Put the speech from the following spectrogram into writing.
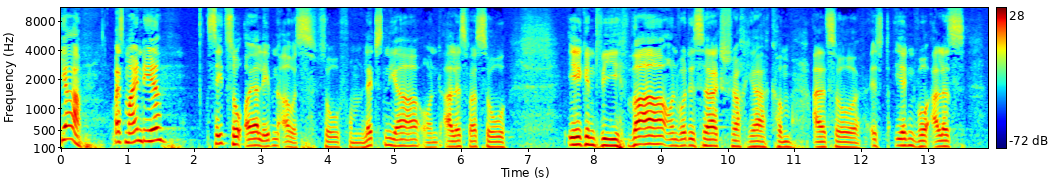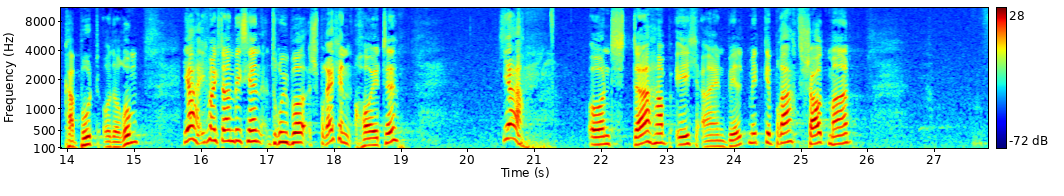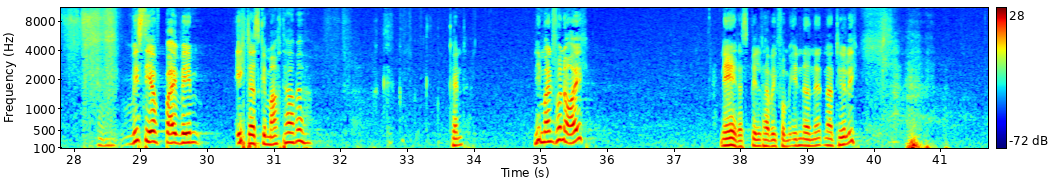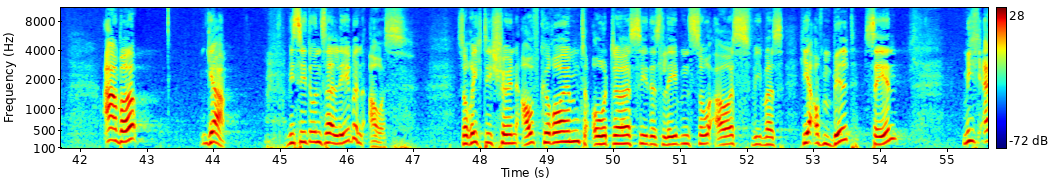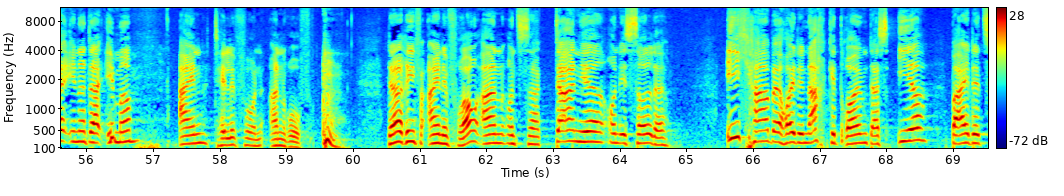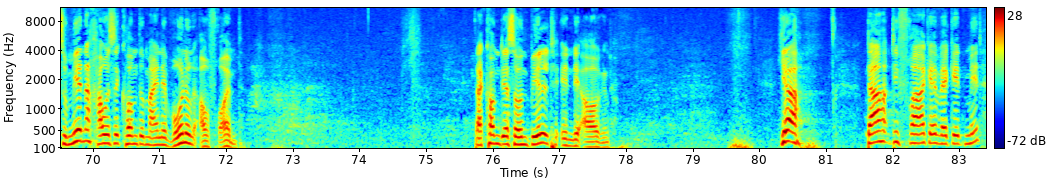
Ja, was meint ihr? Sieht so euer Leben aus? So vom letzten Jahr und alles, was so irgendwie war und wo du sagst, ach ja, komm, also ist irgendwo alles kaputt oder rum. Ja, ich möchte ein bisschen drüber sprechen heute. Ja, und da habe ich ein Bild mitgebracht. Schaut mal. Wisst ihr, bei wem ich das gemacht habe? Kennt? Niemand von euch? Nee, das Bild habe ich vom Internet natürlich. Aber ja, wie sieht unser Leben aus? So richtig schön aufgeräumt oder sieht das Leben so aus, wie wir es hier auf dem Bild sehen? Mich erinnert da immer ein Telefonanruf. Da rief eine Frau an und sagt, Daniel und Isolde, ich habe heute Nacht geträumt, dass ihr beide zu mir nach Hause kommt und meine Wohnung aufräumt. Da kommt dir so ein Bild in die Augen. Ja, da die Frage, wer geht mit?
